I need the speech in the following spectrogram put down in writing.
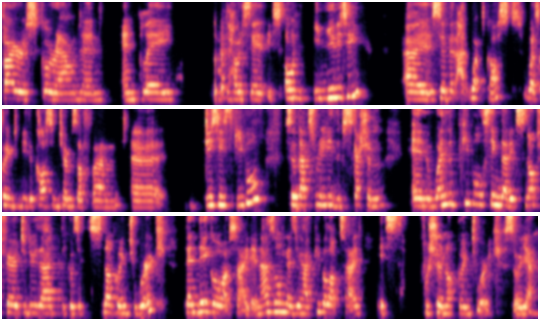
virus go around and and play like how to say it, its own immunity uh, so but at what cost what's going to be the cost in terms of um, uh, deceased people so that's really the discussion and when the people think that it's not fair to do that because it's not going to work, then they go outside. And as long as you have people outside, it's for sure not going to work. So yeah,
